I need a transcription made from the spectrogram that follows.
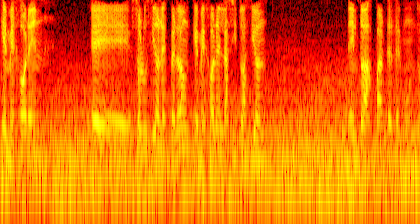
que mejoren, eh, soluciones, perdón, que mejoren la situación en todas partes del mundo.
